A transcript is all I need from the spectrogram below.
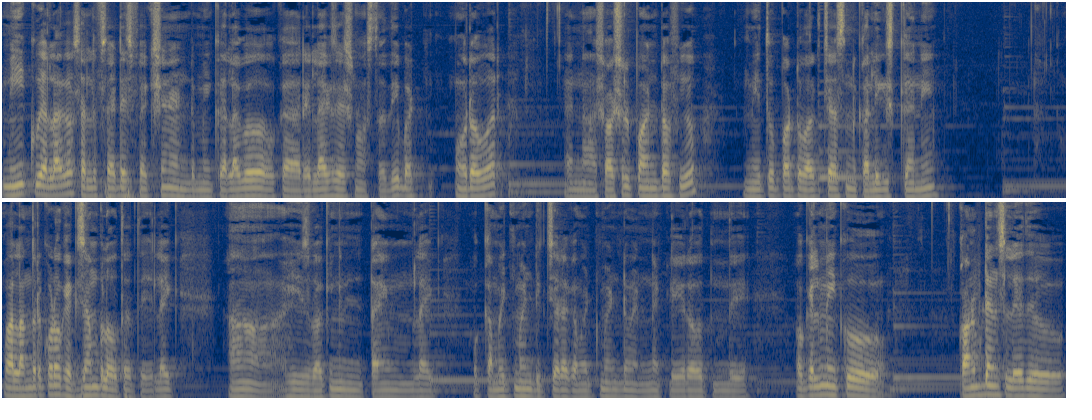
మీకు ఎలాగో సెల్ఫ్ సాటిస్ఫాక్షన్ అండ్ మీకు ఎలాగో ఒక రిలాక్సేషన్ వస్తుంది. But moreover and social point of view మీతో పాటు వర్క్ చేస్తున్న కలీగ్స్ కానీ వాళ్ళందరూ కూడా ఒక ఎగ్జాంపుల్ అవుతుంది. Like he's working in time like ఒక కమిట్మెంట్ ఇచ్చారు. ఆ కమిట్మెంట్ వెంటనే క్లియర్ అవుతుంది. ఒకవేళ మీకు కాన్ఫిడెన్స్ లేదు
